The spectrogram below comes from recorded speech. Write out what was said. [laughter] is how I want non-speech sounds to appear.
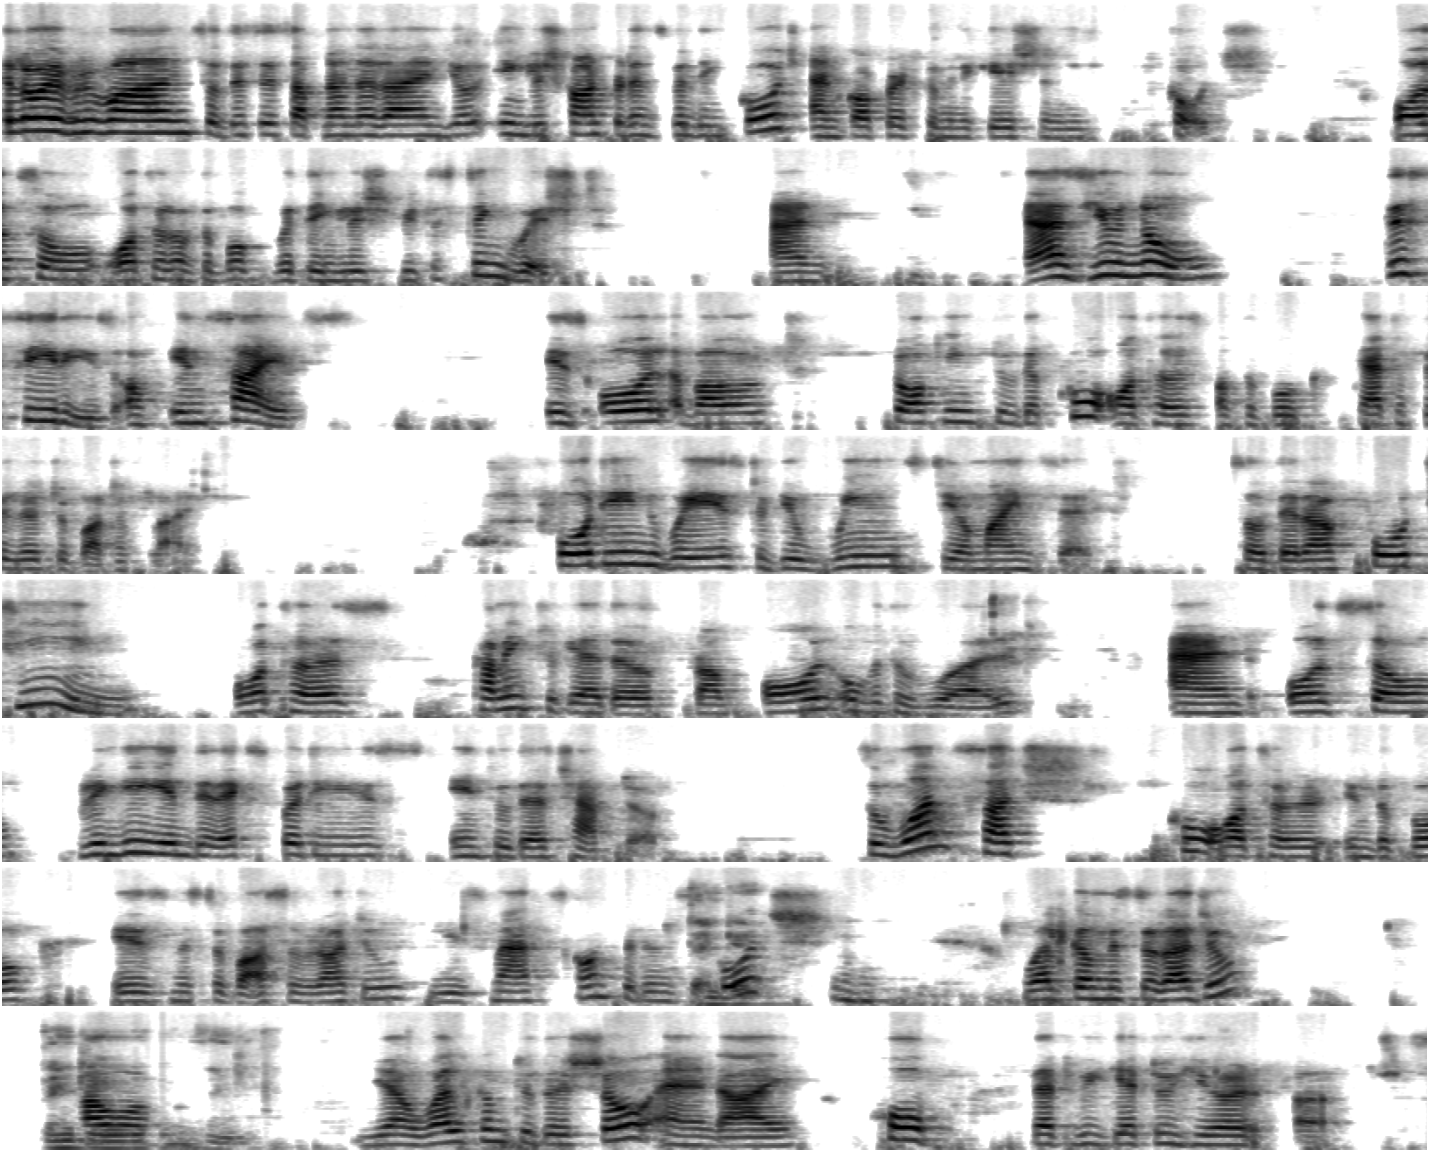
Hello, everyone. So this is Sapna Narayan, your English confidence building coach and corporate communication coach. Also author of the book With English Be Distinguished. And as you know, this series of insights is all about talking to the co-authors of the book Caterpillar to Butterfly. 14 ways to give wings to your mindset. So there are 14 authors coming together from all over the world and also bringing in their expertise into their chapter. So one such co-author in the book is Mr. Basav Raju. He is maths confidence Thank coach. welcome, Mr. Raju. Thank you. Our- Thank you. Yeah, welcome to the show. And I hope that we get to hear uh,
